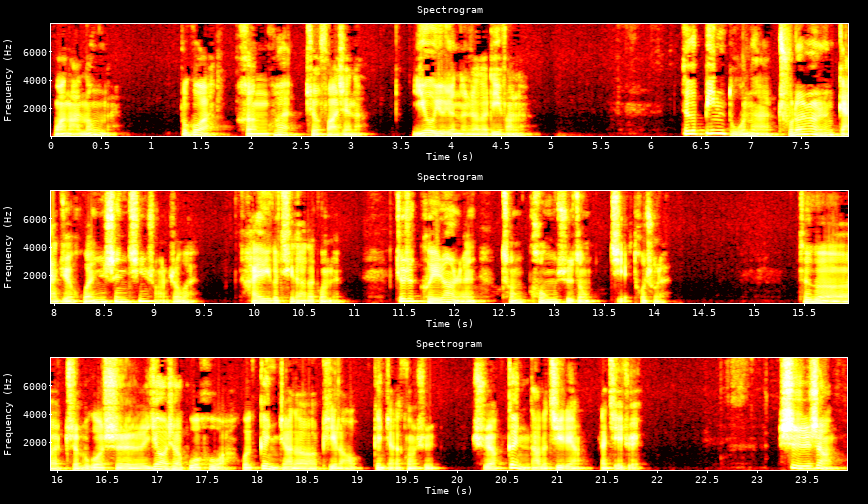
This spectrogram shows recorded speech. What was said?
往哪弄呢？不过啊，很快就发现了又有人能着的地方了。这个冰毒呢，除了让人感觉浑身清爽之外，还有一个其他的功能，就是可以让人从空虚中解脱出来。这个只不过是药效过后啊，会更加的疲劳，更加的空虚，需要更大的剂量来解决。事实上，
